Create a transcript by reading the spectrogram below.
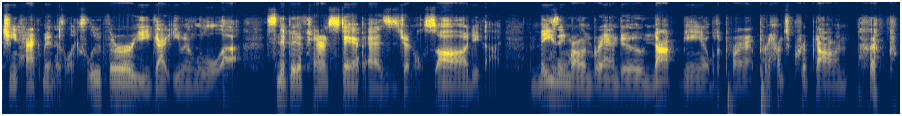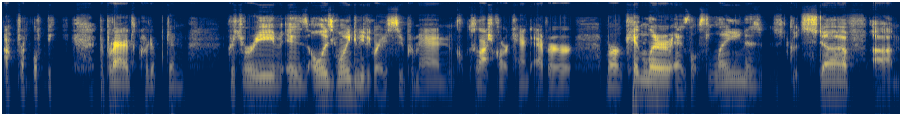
Gene Hackman as Lex Luthor. You got even a little uh, snippet of Terence Stamp as General Zod. You got amazing Marlon Brando not being able to pr- pronounce Krypton properly. the planet Krypton. Christopher Reeve is always going to be the greatest Superman slash Clark Kent ever. Margot Kidder as Lois Lane is, is good stuff. Um,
